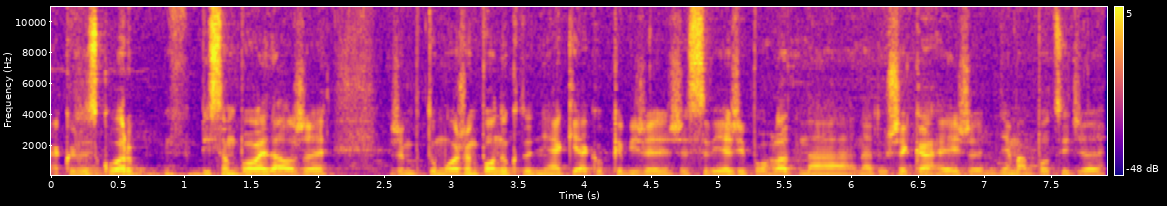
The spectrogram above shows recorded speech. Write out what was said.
akože skôr by som povedal, že, že tu môžem ponúknuť nejaký ako keby, že, že svieži pohľad na, na Dušeka, hej, že nemám pocit, že,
